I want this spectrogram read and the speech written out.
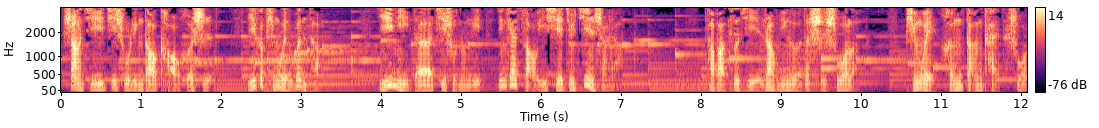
上级技术领导考核时，一个评委问他：“以你的技术能力，应该早一些就进上呀。”他把自己让名额的事说了，评委很感慨地说：“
